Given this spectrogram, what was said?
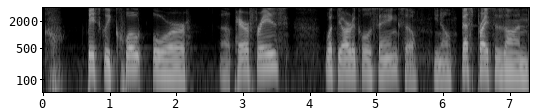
qu- basically quote or uh, paraphrase what the article is saying. So, you know, best prices on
